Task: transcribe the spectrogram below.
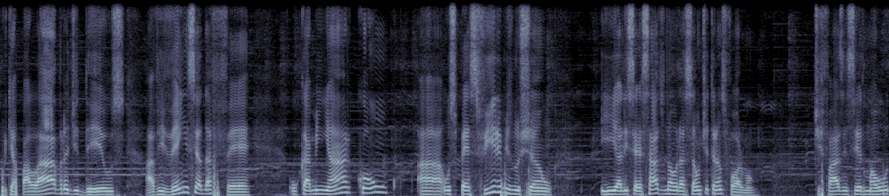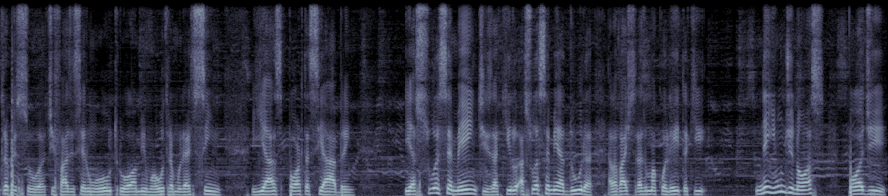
porque a palavra de Deus, a vivência da fé, o caminhar com a, os pés firmes no chão e alicerçados na oração te transformam. Te fazem ser uma outra pessoa, te fazem ser um outro homem, uma outra mulher, sim. E as portas se abrem. E as suas sementes, aquilo, a sua semeadura, ela vai te trazer uma colheita que nenhum de nós pode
